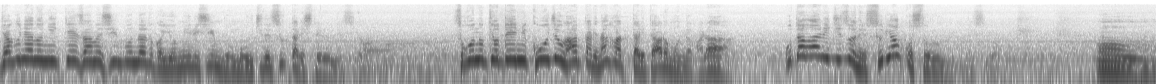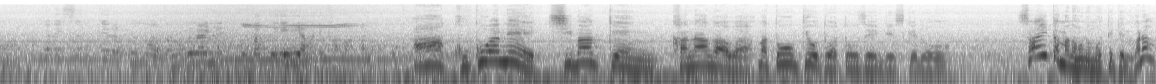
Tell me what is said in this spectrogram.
逆にあの日経さんの新聞だとか読売新聞もうちで吸ったりしてるんですよそこの拠点に工場があったりなかったりってあるもんだからお互いに実はねすり合っこしとるんですよ。うんここで吸ってる分はどのぐらいの各エリアまでカバーあのああここはね千葉県神奈川、まあ、東京都は当然ですけど埼玉の方に持ってってるのかな？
